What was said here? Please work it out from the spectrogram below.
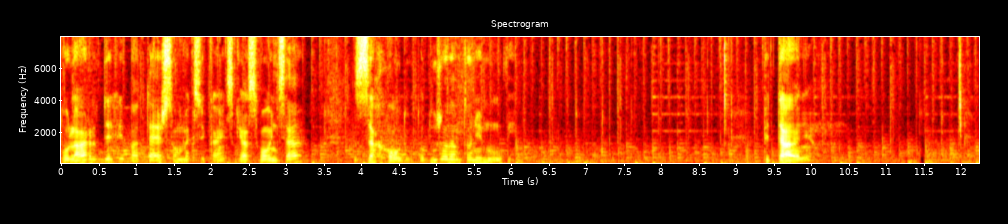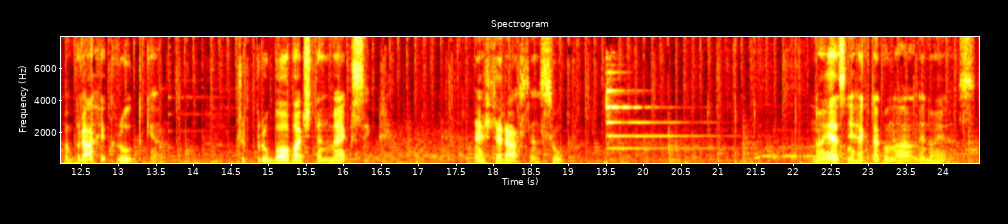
Polardy chyba też są meksykańskie, a słońce z zachodu. To dużo nam to nie mówi. Pytanie. No brachy krótkie. Czy próbować ten Meksyk? Jeszcze raz ten słup. No jest, nie hektagonalny, no jest.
